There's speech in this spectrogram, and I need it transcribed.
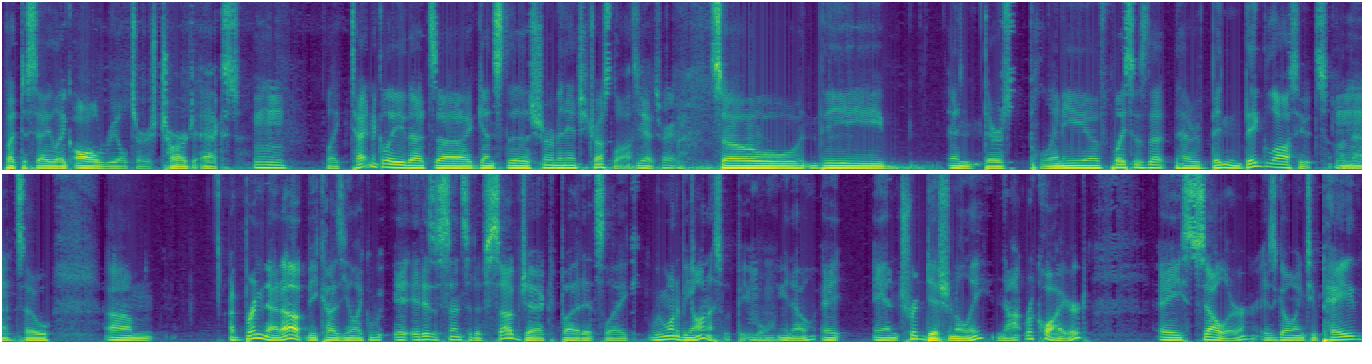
but to say like all realtors charge X, like technically that's uh, against the Sherman antitrust laws. Yeah, that's right. So the and there's plenty of places that have been big lawsuits on that. So um, I bring that up because you know, like it, it is a sensitive subject, but it's like we want to be honest with people, you know. A, and traditionally, not required, a seller is going to pay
